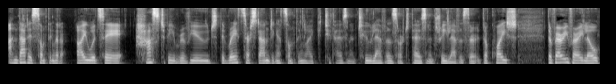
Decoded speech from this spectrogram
And that is something that I would say has to be reviewed. The rates are standing at something like 2002 levels or 2003 levels. They're, they're quite, they're very, very low.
